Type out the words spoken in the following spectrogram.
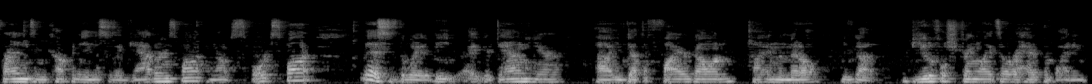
friends and company and this is a gathering spot and not a sports spot, this is the way to be, right? You're down here, uh, you've got the fire going uh, in the middle, you've got beautiful string lights overhead providing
